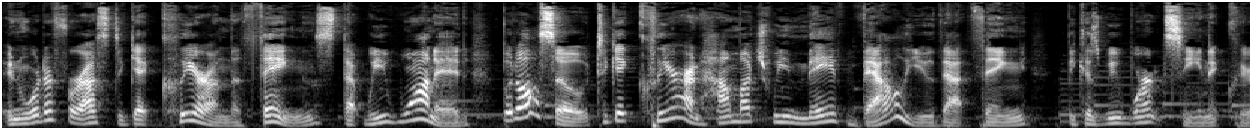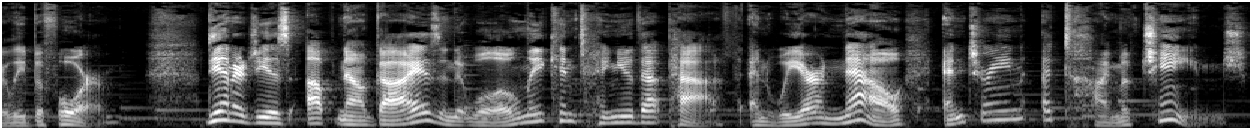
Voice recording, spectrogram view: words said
in order for us to get clear on the things that we wanted, but also to get clear on how much we may value that thing because we weren't seeing it clearly before. The energy is up now, guys, and it will only continue that path, and we are now entering a time of change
